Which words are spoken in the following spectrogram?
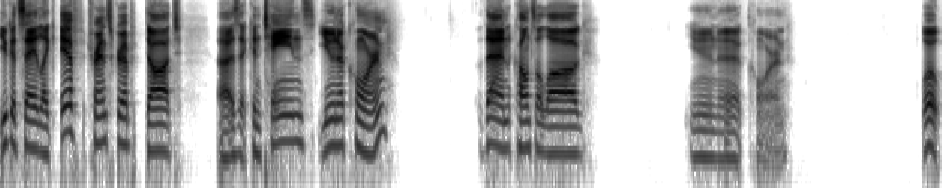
you could say like if transcript dot uh, it contains unicorn, then console log unicorn. Whoa.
